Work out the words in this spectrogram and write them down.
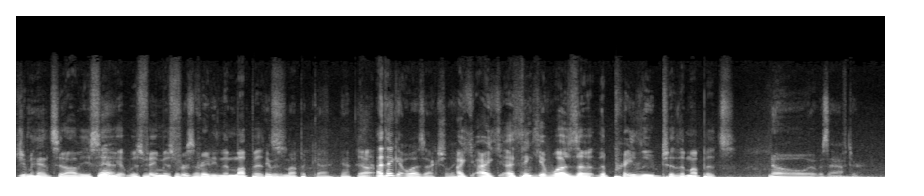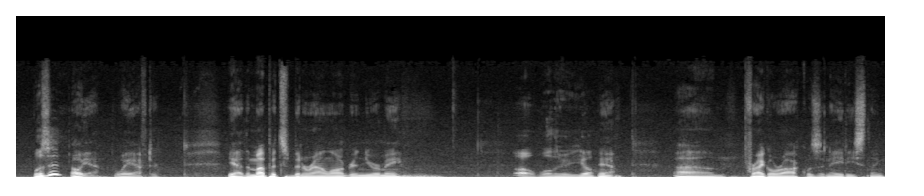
Jim Henson obviously Yeah, it was famous he for was a- creating the Muppets. He was a Muppet guy. Yeah. Yeah. I think it was actually. I, I, I think it was the the prelude to the Muppets. no, it was after. Was it? Oh yeah, way after. Yeah, the Muppets have been around longer than you or me. Oh well, there you go. Yeah. Um, Fraggle Rock was an '80s thing.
